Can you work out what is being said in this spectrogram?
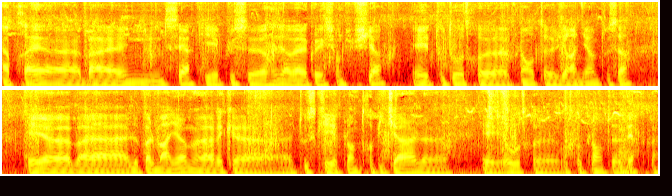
Après, bah, une serre qui est plus réservée à la collection de fuchsia et toute autre plante, géranium, tout ça. Et euh, bah, le palmarium avec euh, tout ce qui est plantes tropicales euh, et autres, autres plantes vertes. Quoi.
